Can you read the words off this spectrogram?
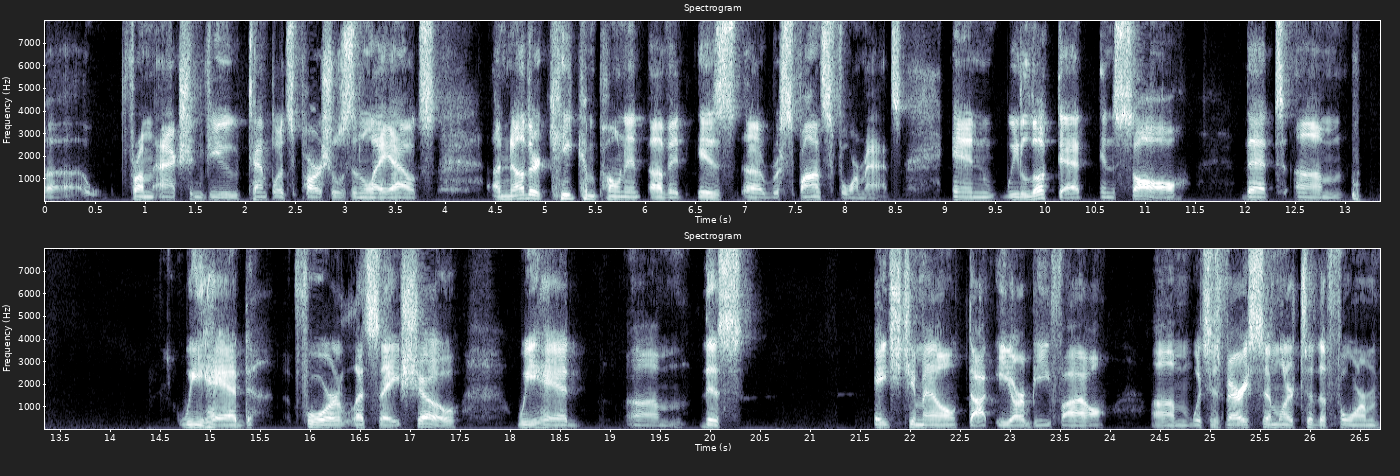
uh, from Action View templates, partials, and layouts. Another key component of it is uh, response formats. And we looked at and saw that um, we had for, let's say, show, we had um, this HTML.erb file, um, which is very similar to the form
